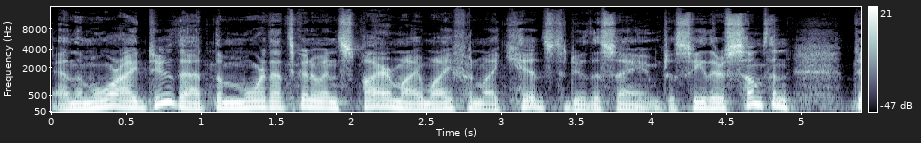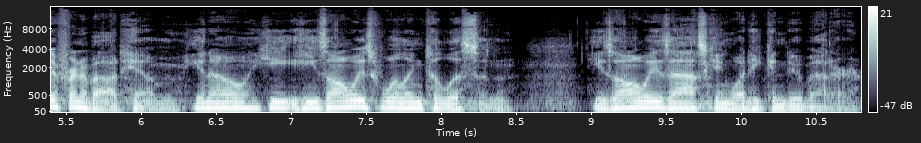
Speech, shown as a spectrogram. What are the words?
And the more I do that, the more that's going to inspire my wife and my kids to do the same, to see there's something different about him. You know, he, he's always willing to listen. He's always asking what he can do better.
